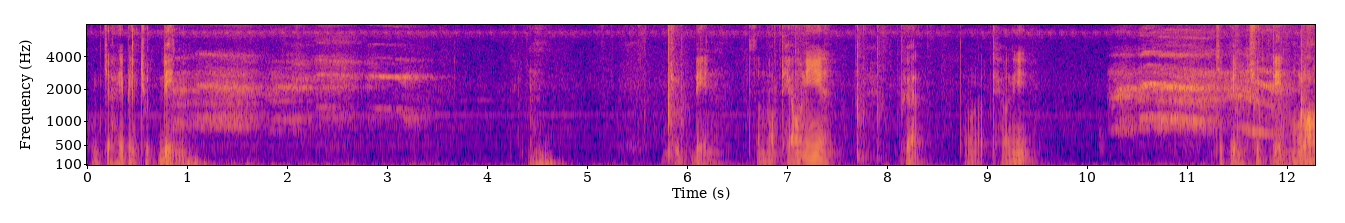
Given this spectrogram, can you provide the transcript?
ผมจะให้เป็นจุดเด่น เด่นสำหรับแถวนี้เพื่อนสำหรับแถวนี้ จะเป็นชุดเด่นของเรา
